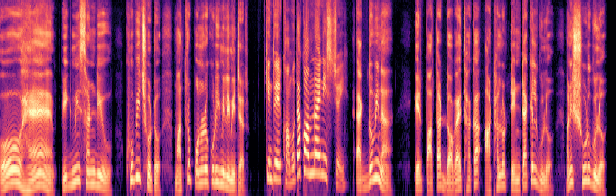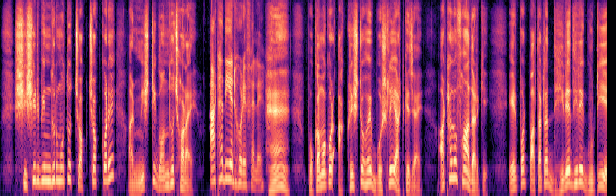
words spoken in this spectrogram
ও হ্যাঁ পিগমি সানডিউ খুবই ছোট মাত্র পনেরো কুড়ি মিলিমিটার। কিন্তু এর ক্ষমতা কম নয় নিশ্চয়ই। একদমই না। এর পাতার ডগায় থাকা আঠালো টেন্টাকেলগুলো মানে সুরগুলো শিশির বিন্দুর মতো চকচক করে আর মিষ্টি গন্ধ ছড়ায়। আঠা দিয়ে ধরে ফেলে। হ্যাঁ পোকামাকড় আকৃষ্ট হয়ে বসলেই আটকে যায়। আঠালো ফাঁদ আর কি। এরপর পাতাটা ধীরে ধীরে গুটিয়ে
